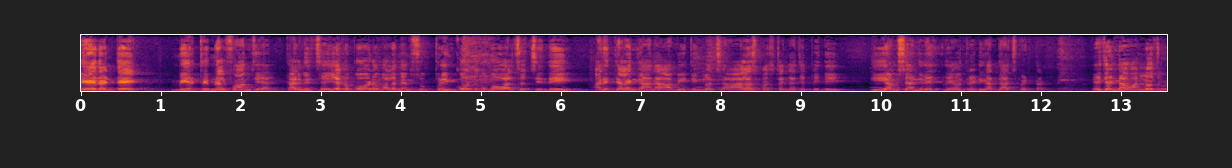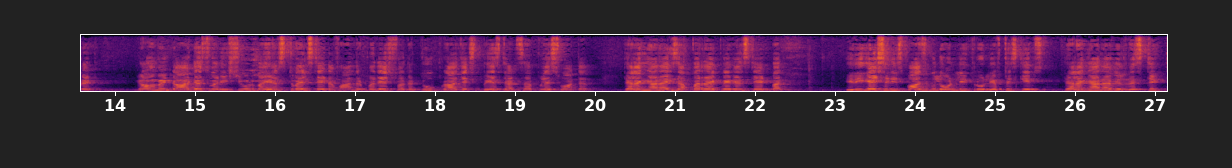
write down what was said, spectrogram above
లేదంటే మీరు ట్రిబ్యునల్ ఫామ్ చేయాలి. కానీ మీరు చేయకపోవడం వల్ల మేము సుప్రీం కోర్టుకు పోవాల్సి వచ్చింది అని తెలంగాణ ఆ మీటింగ్లో చాలా స్పష్టంగా చెప్పింది. ఈ అంశాన్ని రేవంత్ రెడ్డి గారు దాచిపెడతాడు. ఎజెండా వన్లో చూడండి. గవర్నమెంట్ ఆర్డర్స్ వర్ ఇష్యూడ్ బై ఎస్ట్ స్టేట్ ఆఫ్ ఆంధ్రప్రదేశ్ ఫర్ ద టూ ప్రాజెక్ట్స్ బేస్డ్ ఆన్ సర్ప్లస్ వాటర్ తెలంగాణ ఈజ్ అప్పర్ రైపేరియన్ స్టేట్ బట్ ఇరిగేషన్ ఈజ్ పాసిబుల్ ఓన్లీ త్రూ లిఫ్ట్ స్కీమ్స్ తెలంగాణ విల్ రెస్ట్రిక్ట్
